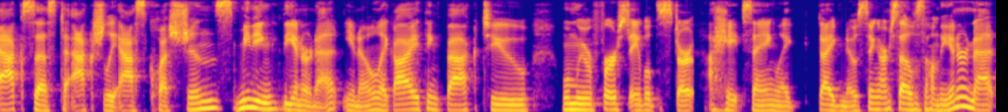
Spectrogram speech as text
access to actually ask questions, meaning the internet. You know, like I think back to when we were first able to start, I hate saying like diagnosing ourselves on the internet,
